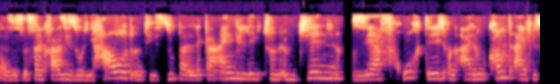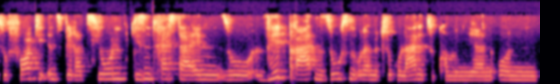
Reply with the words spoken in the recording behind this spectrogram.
Also es ist dann quasi so die Haut und die ist super lecker eingelegt schon im Gin, sehr fruchtig und einem kommt eigentlich sofort die Inspiration, diesen Trester in so Wildbratensoßen oder mit Schokolade zu kombinieren. Und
